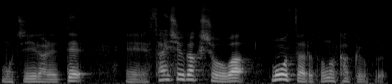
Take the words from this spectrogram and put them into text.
用いられて、え、最終楽章はモーツァルトの各曲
